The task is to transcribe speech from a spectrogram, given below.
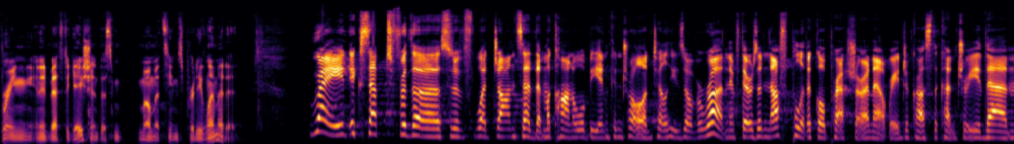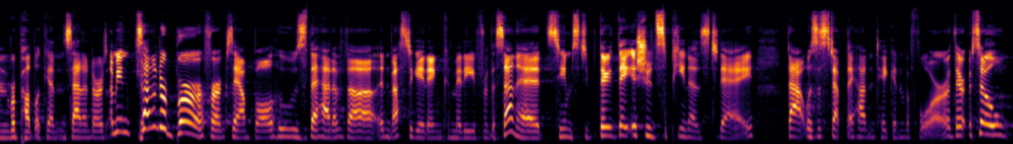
bring an investigation at this moment seems pretty limited. Right, except for the sort of what John said that McConnell will be in control until he's overrun. If there's enough political pressure and outrage across the country, then Republican senators, I mean, Senator Burr, for example, who's the head of the investigating committee for the Senate, seems to, they, they issued subpoenas today. That was a step they hadn't taken before. There, so,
